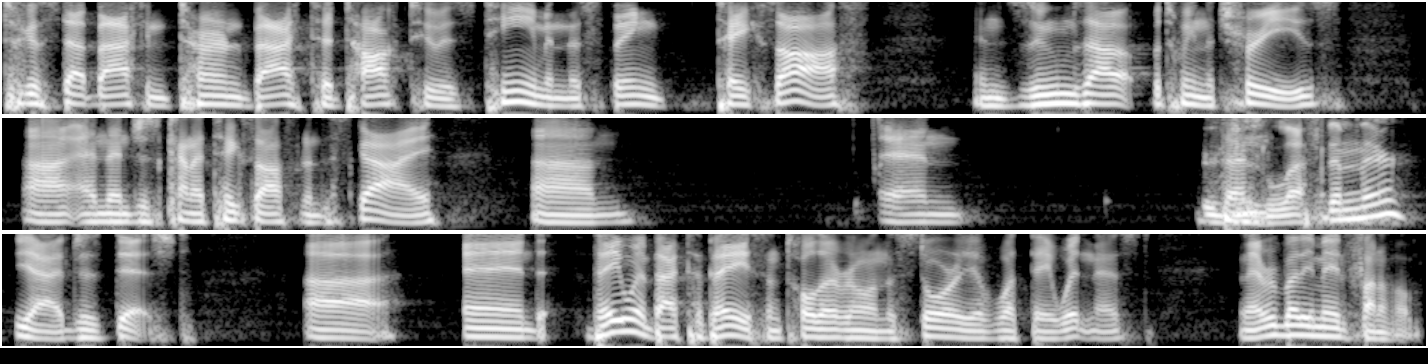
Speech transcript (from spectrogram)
took a step back and turned back to talk to his team. And this thing takes off and zooms out between the trees uh, and then just kind of takes off into the sky. Um, and It Then- just left them there? yeah, just ditched. Uh, and they went back to base and told everyone the story of what they witnessed. And everybody made fun of them.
